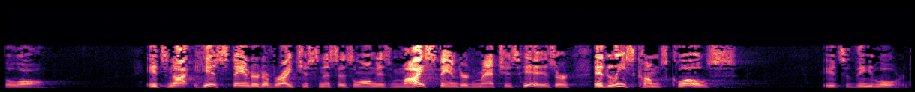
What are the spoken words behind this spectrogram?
the law. It's not his standard of righteousness as long as my standard matches his, or at least comes close. It's the Lord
